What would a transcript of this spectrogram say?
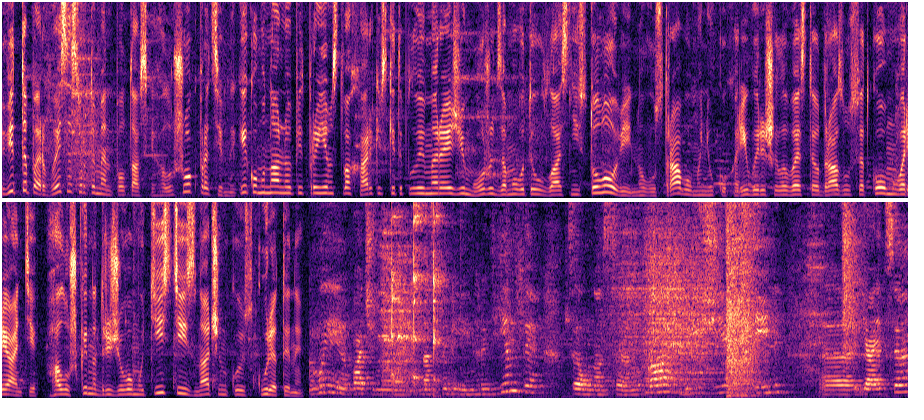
Відтепер весь асортимент полтавських галушок працівники комунального підприємства Харківські теплові мережі можуть замовити у власній столовій. Нову страву меню кухарі вирішили вести одразу у святковому варіанті. Галушки на дріжджовому тісті із начинкою з курятини. Ми бачимо на столі інгредієнти. Це у нас е, мука, дріжджі, сіль, е, яйця.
